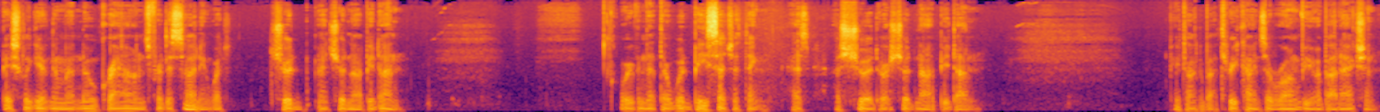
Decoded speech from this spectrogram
basically giving them no grounds for deciding what should and should not be done, or even that there would be such a thing as a should or should not be done. He talked about three kinds of wrong view about action.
